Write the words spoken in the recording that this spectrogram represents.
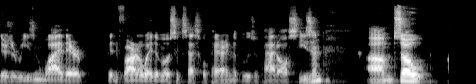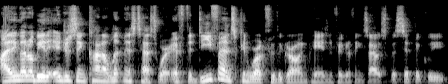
there's a reason why they're been far and away the most successful pairing the Blues have had all season. Um, so I think that'll be an interesting kind of litmus test where if the defense can work through the growing pains and figure things out, specifically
